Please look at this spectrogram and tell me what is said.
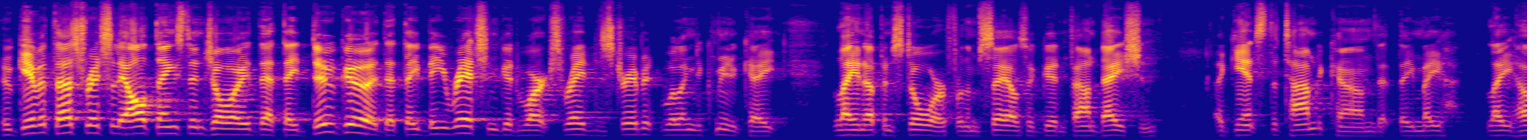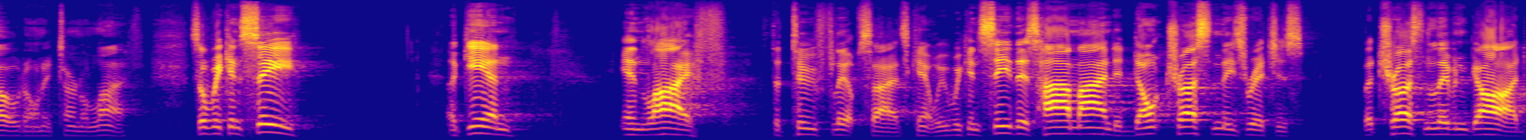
Who giveth us richly all things to enjoy, that they do good, that they be rich in good works, ready to distribute, willing to communicate, laying up in store for themselves a good foundation against the time to come, that they may lay hold on eternal life. So we can see, again, in life, the two flip sides, can't we? We can see this high minded, don't trust in these riches, but trust in living God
